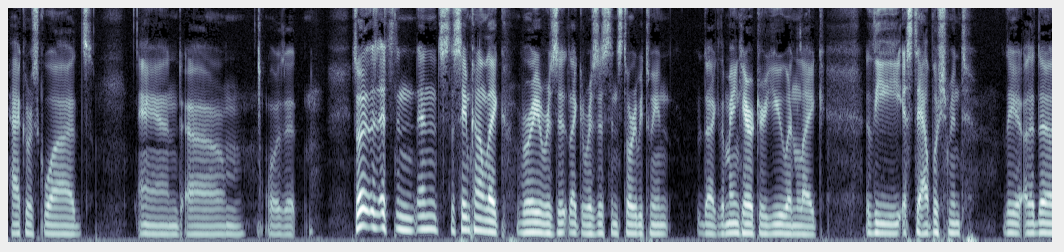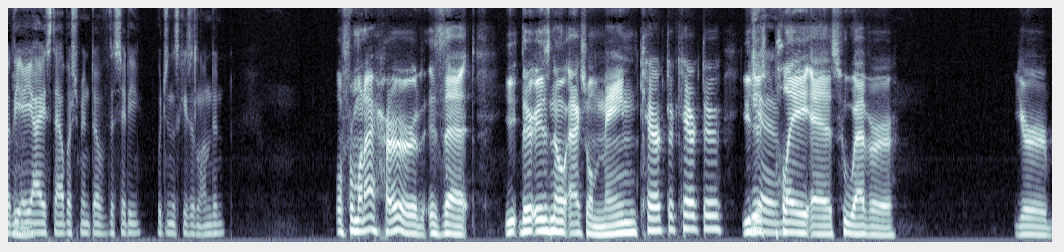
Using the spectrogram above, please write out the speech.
hacker squads, and um, what was it? So it's it's and it's the same kind of like very resi- like a resistance story between like the main character you and like the establishment, the uh, the the Mhm. AI establishment of the city, which in this case is London. Well, from what I heard, is that you, there is no actual main character. Character, you just Yeah. play as whoever your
